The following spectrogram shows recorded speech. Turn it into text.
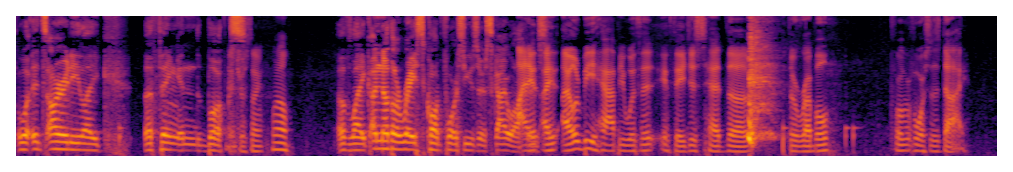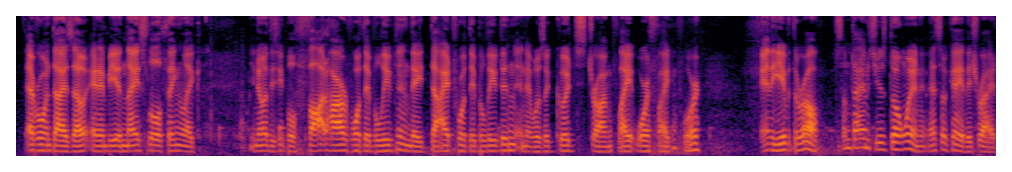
Well, it's already like a thing in the books Interesting. Well, of like another race called Force users, I, Skywalkers. I I would be happy with it if they just had the the rebel rebel forces die. Everyone dies out, and it'd be a nice little thing. Like, you know, these people fought hard for what they believed in. They died for what they believed in, and it was a good, strong fight worth fighting for. And they gave it their all. Sometimes you just don't win, and that's okay. They tried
